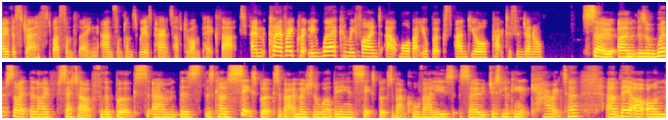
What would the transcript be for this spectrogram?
overstressed by something and sometimes we as parents have to unpick that. Um clare very quickly where can we find out more about your books and your practice in general So um, there's a website that I've set up for the books. Um, there's there's kind of six books about emotional well-being and six books about core values. So just looking at character, uh, they are on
